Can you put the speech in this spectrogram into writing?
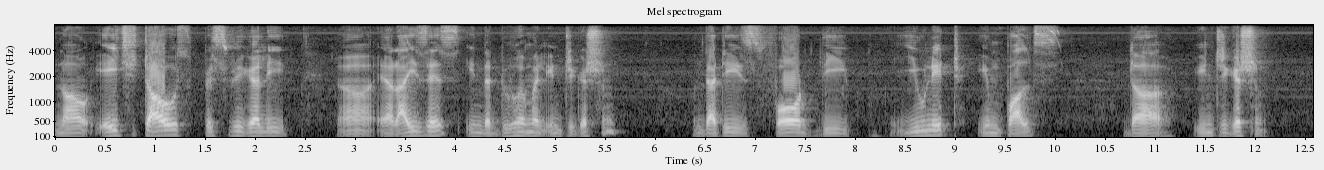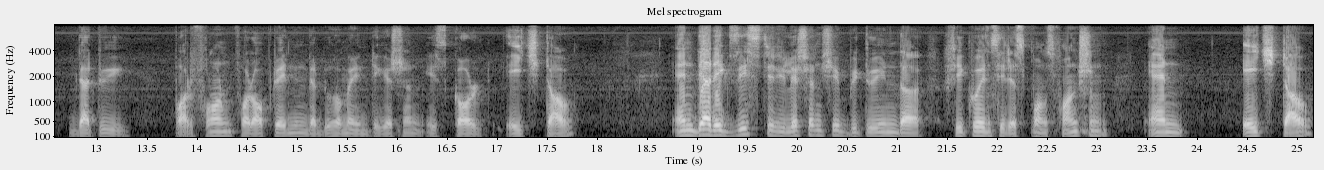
Now, h tau specifically uh, arises in the Duhamel integration that is for the unit impulse the integration that we perform for obtaining the Duhamel integration is called h tau and there exists a relationship between the frequency response function and h tau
